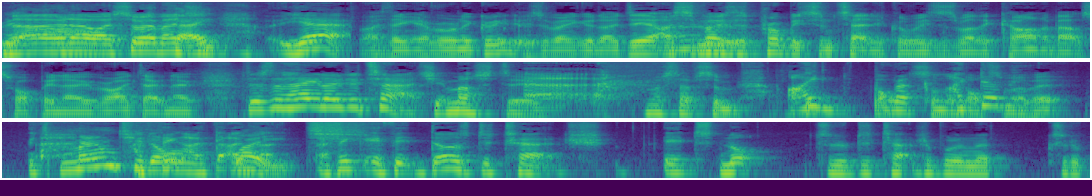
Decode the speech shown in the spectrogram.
No, no, I saw it Okay. mentioned. Yeah, I think everyone agreed it was a very good idea. I suppose there's probably some technical reasons why they can't about swapping over. I don't know. Does the halo detach? It must do. it must have some I bolts on the I bottom of it. It's mounted I think, on I, I- plates. I think if it does detach, it's not sort of detachable in a sort of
